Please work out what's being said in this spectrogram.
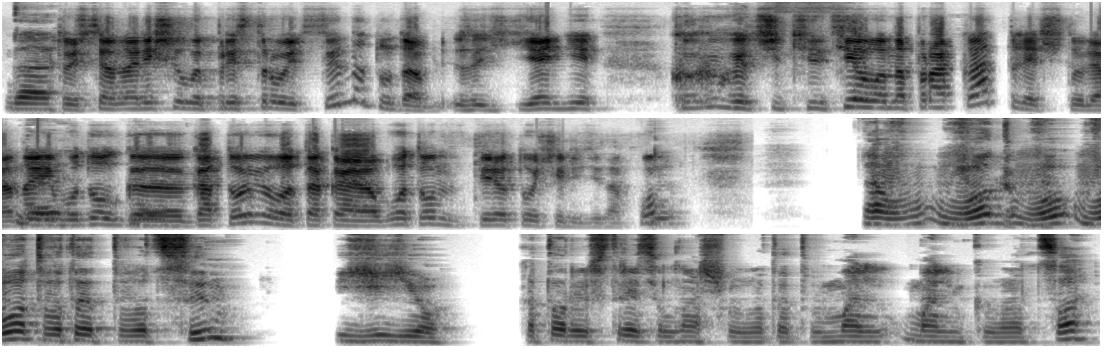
Да. То есть она решила пристроить сына туда? Я не... Как, тело на прокат, блядь, что ли? Она Да, его долго готовила, такая, а вот он вперед очереди. на хоп. А в- вот, во- вот, вот этот вот сын ее, который встретил нашего вот этого маль- маленького отца,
